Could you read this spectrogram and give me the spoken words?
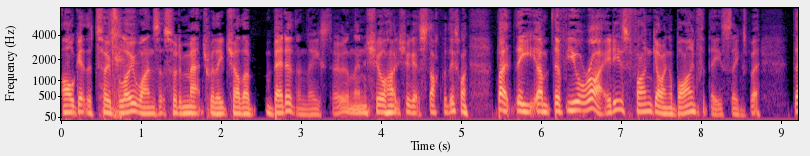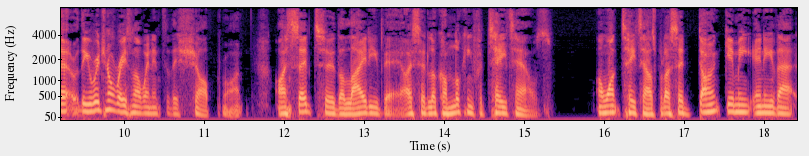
I'll get the two blue ones that sort of match with each other better than these two, and then she'll she'll get stuck with this one. But the, um, the you're right, it is fun going and buying for these things. But the the original reason I went into this shop, right, I said to the lady there, I said, look, I'm looking for tea towels. I want tea towels, but I said, don't give me any of that.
